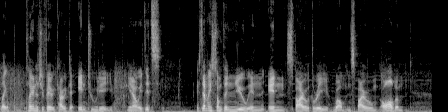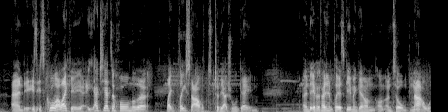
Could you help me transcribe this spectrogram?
like, playing as your favorite character in 2D. You know, it, it's it's definitely something new in in Spyro 3. Well, in Spyro, all of them. And it's, it's cool, I like it. It actually adds a whole nother, like, playstyle to the actual game. And if, if I didn't play this game again on, on until now,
